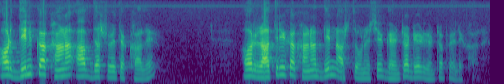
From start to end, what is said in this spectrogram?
और दिन का खाना आप 10 बजे तक खा लें। और रात्रि का खाना दिन अस्त होने से घंटा, डेढ़ घंटा पहले खा लें।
